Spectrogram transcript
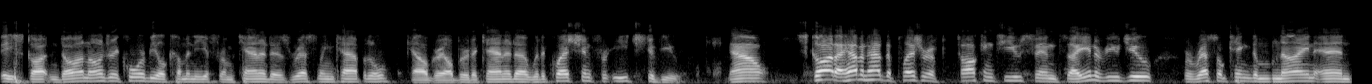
Hey, Scott and Don. Andre Corbeil coming to you from Canada's wrestling capital, Calgary, Alberta, Canada, with a question for each of you. Now, Scott, I haven't had the pleasure of talking to you since I interviewed you for Wrestle Kingdom 9, and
